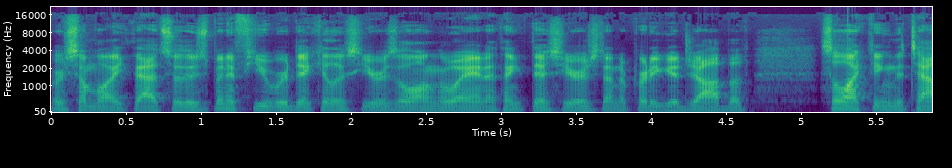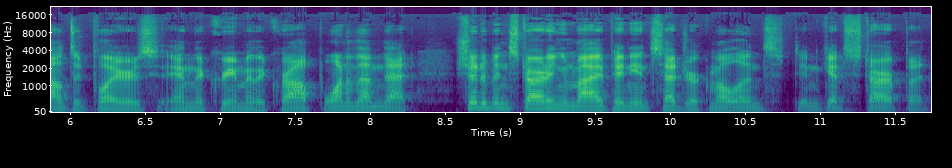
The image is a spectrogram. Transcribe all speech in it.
or something like that. So there's been a few ridiculous years along the way, and I think this year has done a pretty good job of selecting the talented players and the cream of the crop. One of them that should have been starting, in my opinion, Cedric Mullins didn't get to start, but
